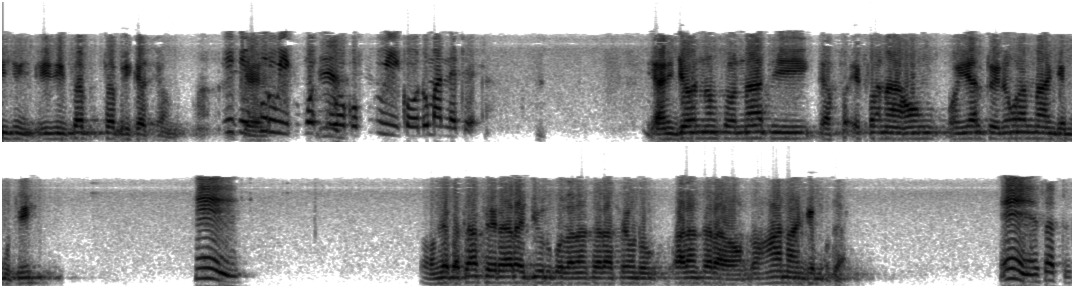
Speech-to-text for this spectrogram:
usine usine fabrication. Ah, usine fruit ko moƴƴi o ko fruit ko ɗumannete. yani joni noon so naati e, e fana on on yaltoy ɗum wonannaa gemmuti on heɓata feere ara juulugol alansara fewndo alansara on ɗo haana gemmuta e exactly.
